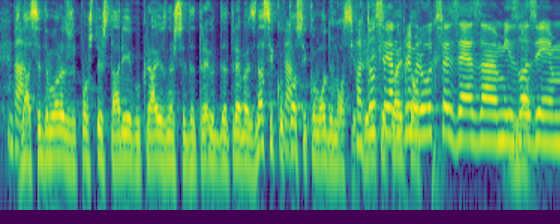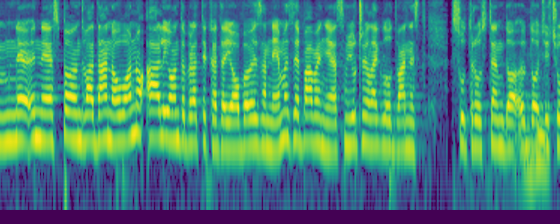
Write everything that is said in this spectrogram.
Da. zna se da moraš da poštoješ starijeg u kraju, znaš se da treba, da treba zna se ko Da. kosi ko vodu nosi. Pa to se ja, na primjer, uvek sve zezam, izlazim, ne, ne spavam dva dana ovo ono, ali onda, brate, kada je obaveza, nema zajebavanja. Ja sam juče legla u 12, sutra ustajem, do, Mhm. doći ću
